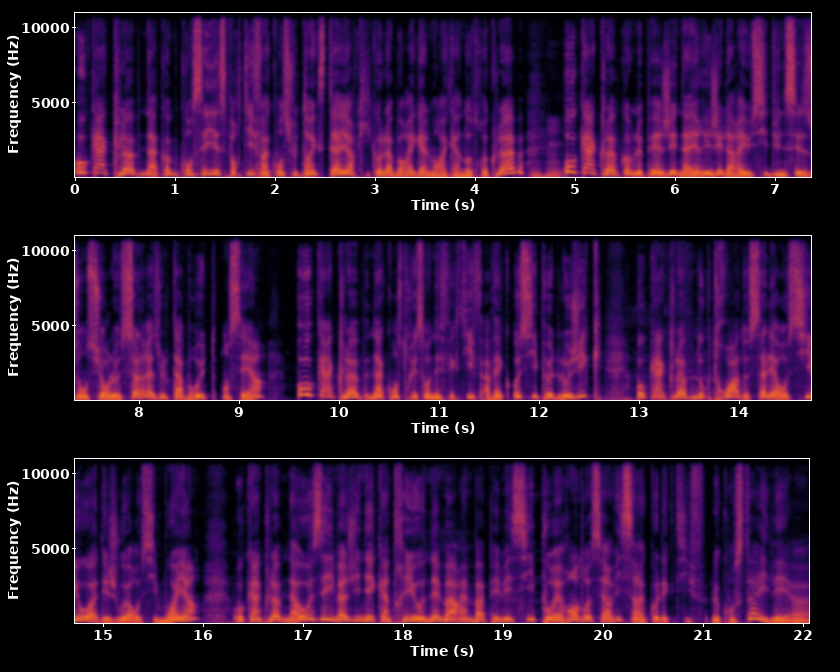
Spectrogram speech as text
aucun club n'a comme conseiller sportif un consultant extérieur qui collabore également avec un autre club. Mhm. Aucun club comme le PSG n'a érigé la réussite d'une saison sur le seul résultat brut en C1. Aucun club n'a construit son effectif avec aussi peu de logique. Aucun club n'octroie de salaire aussi haut à des joueurs aussi moyens. Aucun club n'a osé imaginer qu'un trio Neymar, Mbappé, Messi pourrait rendre service à un collectif. Le constat, il est, euh,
